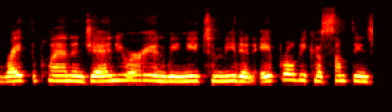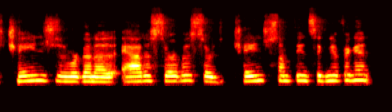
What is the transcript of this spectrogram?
write the plan in January and we need to meet in April because something's changed and we're going to add a service or change something significant,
